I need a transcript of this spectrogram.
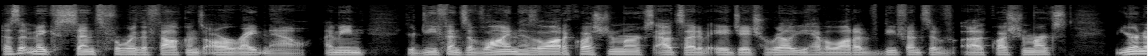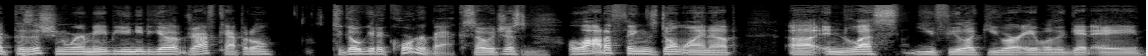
does it make sense for where the Falcons are right now? I mean, your defensive line has a lot of question marks. Outside of AJ Terrell, you have a lot of defensive uh, question marks. You're in a position where maybe you need to give up draft capital to go get a quarterback. So it's just mm. a lot of things don't line up uh, unless you feel like you are able to get a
